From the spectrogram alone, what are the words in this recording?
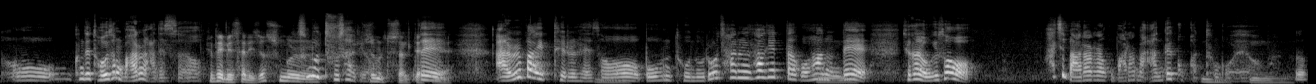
어, 근데 더 이상 말을 안 했어요. 그때 몇 살이죠? 20, 22살이요. 22살 때. 네. 아르바이트를 해서 음. 모은 돈으로 차를 사겠다고 하는데 제가 여기서 하지 말아라고 말하면 안 될 것 같은 거예요. 음,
